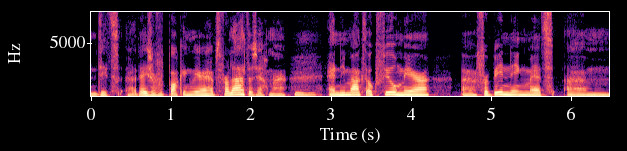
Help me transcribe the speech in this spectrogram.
dit, eh, deze verpakking weer hebt verlaten, zeg maar. Hm. En die maakt ook veel meer eh, verbinding met ehm,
